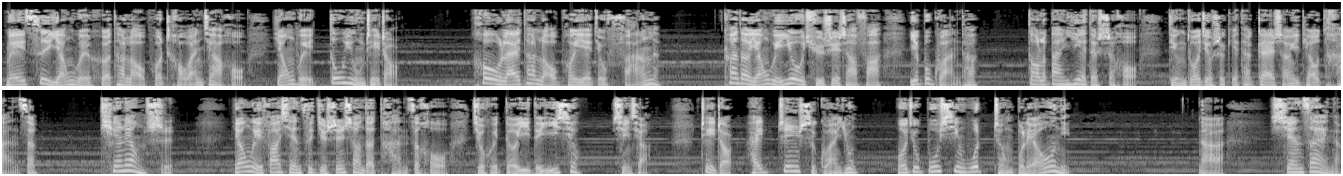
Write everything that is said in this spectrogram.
每次杨伟和他老婆吵完架后，杨伟都用这招。后来他老婆也就烦了，看到杨伟又去睡沙发，也不管他。到了半夜的时候，顶多就是给他盖上一条毯子。天亮时，杨伟发现自己身上的毯子后，就会得意的一笑，心想。这招还真是管用，我就不信我整不了你。那现在呢？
